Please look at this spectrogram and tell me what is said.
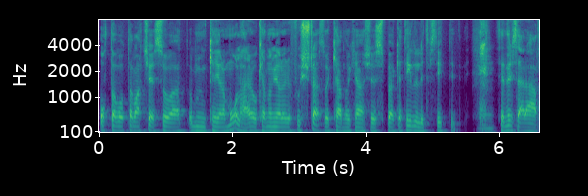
8 av 8 matcher. Så att de kan göra mål här och kan de göra det första så kan de kanske spöka till det lite för City. Mm. Sen är det så här... Ah,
